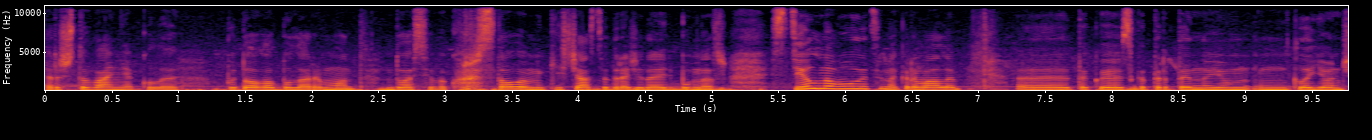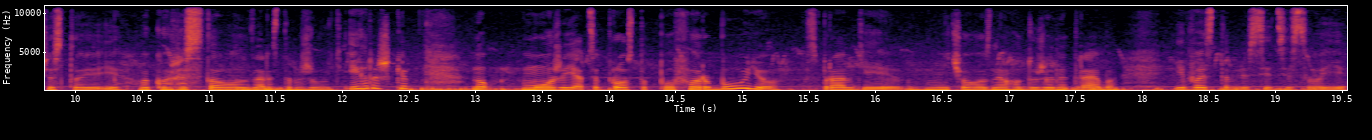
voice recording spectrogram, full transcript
рештування, коли будова була, ремонт, досі використовуємо. Якийсь час, це, до речі, навіть був наш стіл на вулиці, накривали е, такою скатертиною клейончистою і використовували. Зараз там живуть іграшки. Ну, може, я це просто пофарбую. Справді нічого з нього дуже не треба. І виставлю всі ці свої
